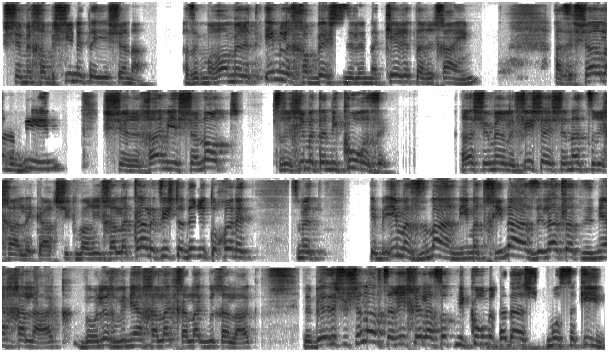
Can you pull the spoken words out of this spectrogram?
שמכבשין את הישנה. אז הגמרא אומרת, אם לכבש זה לנקר את הריחיים, אז אפשר להבין שריחיים ישנות צריכים את הניכור הזה. רש"י אומר, לפי שהישנה צריכה לכך, שכבר היא חלקה, לפי שתדיר היא טוחנת. זאת אומרת, עם הזמן, עם התחינה, זה לאט לאט נהיה חלק, והולך ונהיה חלק, חלק וחלק, ובאיזשהו שלב צריך לעשות ניכור מחדש, כמו סכין,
